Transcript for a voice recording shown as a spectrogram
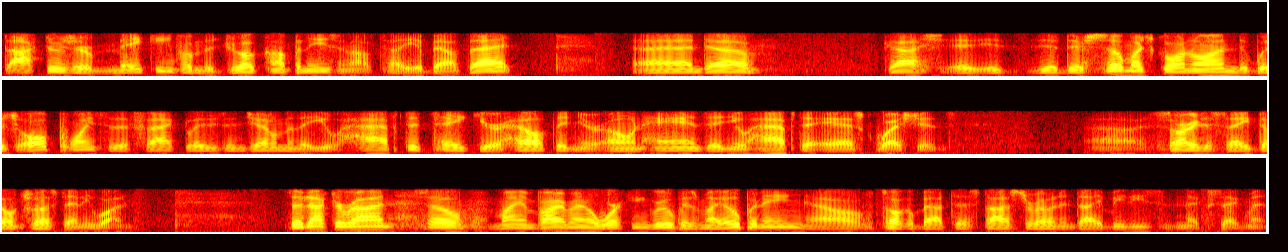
doctors are making from the drug companies, and I'll tell you about that. And uh, gosh, it, it, there, there's so much going on, which all points to the fact, ladies and gentlemen, that you have to take your health in your own hands and you have to ask questions. Uh, sorry to say, don't trust anyone. So, Dr. Ron, so my environmental working group is my opening. I'll talk about testosterone and diabetes in the next segment.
